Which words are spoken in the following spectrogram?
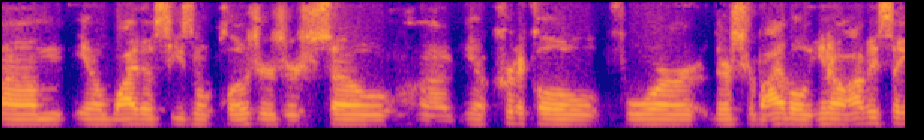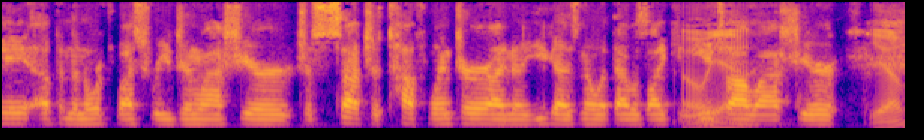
um, you know why those seasonal closures are so uh, you know critical for their survival. You know obviously up in the northwest region last year just such a tough winter. I know you guys know what that was like in oh, utah yeah. last year. Yeah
